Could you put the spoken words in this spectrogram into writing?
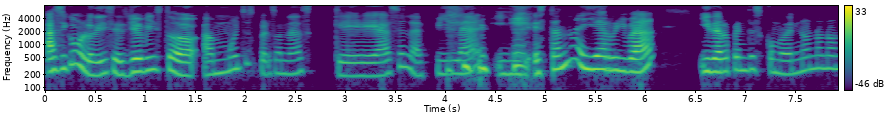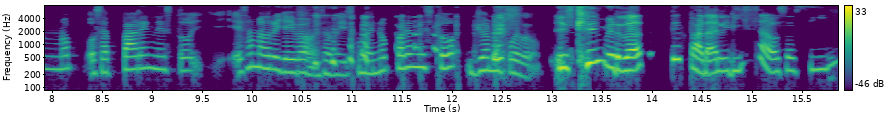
así como lo dices, yo he visto a muchas personas que hacen la fila y están ahí arriba y de repente es como de no, no, no, no, o sea, paren esto. Esa madre ya iba avanzando y es como de no, paren esto, yo no puedo. Es que en verdad te paraliza, o sea, sí.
